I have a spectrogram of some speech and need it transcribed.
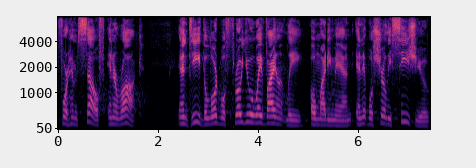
for himself in a rock, Indeed, the Lord will throw you away violently, O mighty man, and it will surely seize you.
